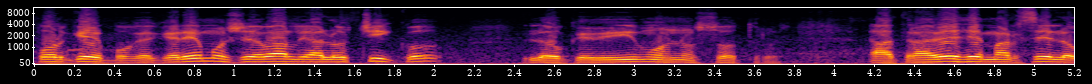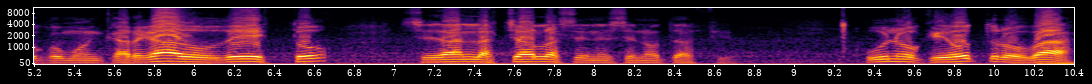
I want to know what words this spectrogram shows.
¿Por qué? Porque queremos llevarle a los chicos lo que vivimos nosotros. A través de Marcelo como encargado de esto, se dan las charlas en el cenotafio. Uno que otro va.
